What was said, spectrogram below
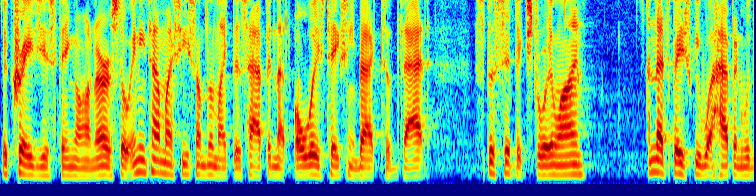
the craziest thing on earth. So anytime I see something like this happen, that always takes me back to that specific storyline. And that's basically what happened with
